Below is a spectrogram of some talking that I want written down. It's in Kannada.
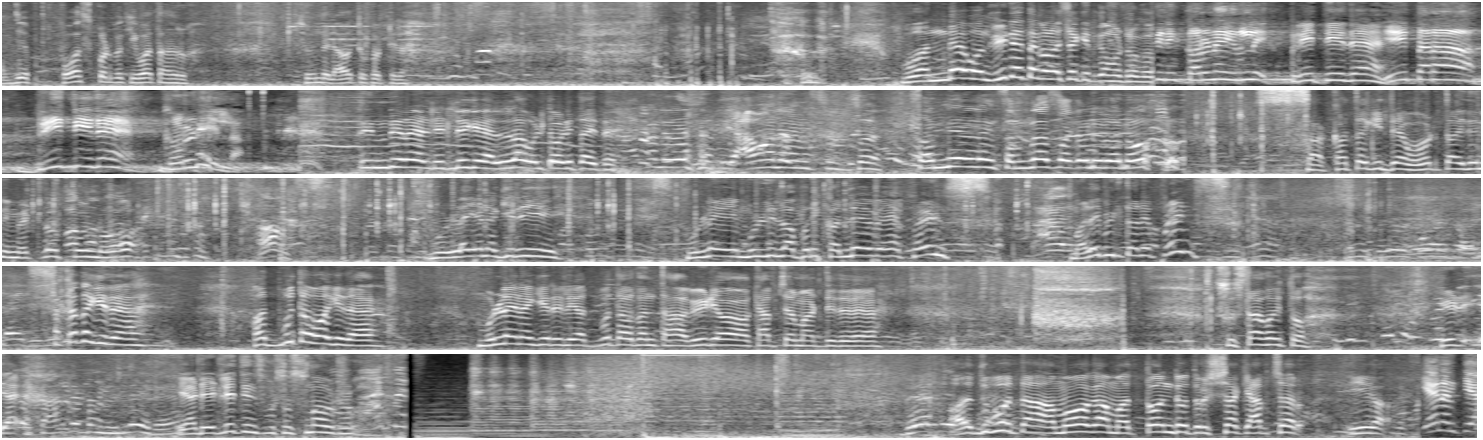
ಅಜ್ಜಿ ಪೋಸ್ ಕೊಡ್ಬೇಕು ಇವತ್ತಾದ್ರು. ಜೀವನದಲ್ಲಿ ಯಾವತ್ತೂ ಕೊಟ್ಟಿಲ್ಲ. ಒಂದೇ ಒಂದು ವಿಡಿಯೋ ತಗೊಳ್ಳೋಕೆ ಕಿತ್ಕೊಂಡ್ಬಿಟ್ರು ನಿನಗೆ ಕರುಣೆ ಇರ್ಲಿ. ಪ್ರೀತಿ ಇದೆ. ಈ ತರ ಪ್ರೀತಿ ಇದೆ ಕರುಣೆ ಇಲ್ಲ. ತಿಂದಿರ ಎರಡು ಇಡ್ಲಿಗೆ ಎಲ್ಲ ಉಲ್ಟಾ ಹೊಡಿತಾ ಇದೆ. ಯಾವನ ಸನ್ನೆ ಸನ್ಗ್ಲಾಸ್ ಹಾಕೊಂಡಿರೋನು ಸಖತ್ತಾಗಿದ್ದೆ ಓಡ್ತಾ ಇದ್ದೀನಿ ಮೆಟ್ಲು ಹೊತ್ಕೊಂಡು. ಮುಳ್ಳಯ್ಯನಗಿರಿ. ಮುಳ್ಳೆ ಮುಳ್ಳಿಲ್ಲ ಬರೀ ಕಲ್ಲೇವೆ ಫ್ರೆಂಡ್ಸ್ ಮಳೆ ಬೀಳ್ತಾರೆ ಫ್ರೆಂಡ್ಸ್ ಸಖತ್ತಾಗಿದೆ. ಅದ್ಭುತವಾಗಿದೆ. ಮುಳ್ಳಯ್ಯನಗಿರಿಲಿ ಅದ್ಭುತವಾದಂತಹ ವಿಡಿಯೋ ಕ್ಯಾಪ್ಚರ್ ಮಾಡ್ತಿದ್ದೇವೆ. ಸುಸ್ತಾಗೋಯ್ತು. ಎರಡು ಇಡ್ಲಿ ತಿನ್ಸ್ಬಿಟ್ಟು ಸುಸ್ತು ಮಾಡ್ಬಿಟ್ರು ಅದ್ಭುತ ಅಮೋಘ ಮತ್ತೊಂದು ದೃಶ್ಯ ಕ್ಯಾಪ್ಚರ್ ಈಗ ಏನಂತ್ಯ?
